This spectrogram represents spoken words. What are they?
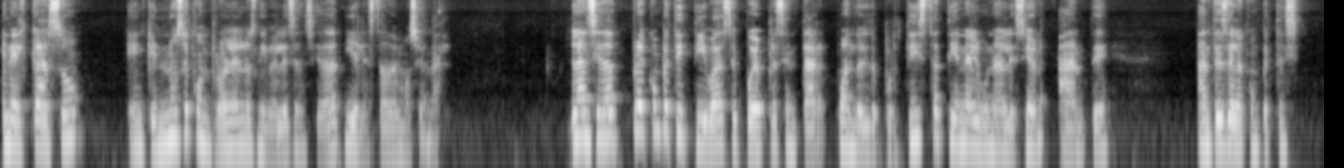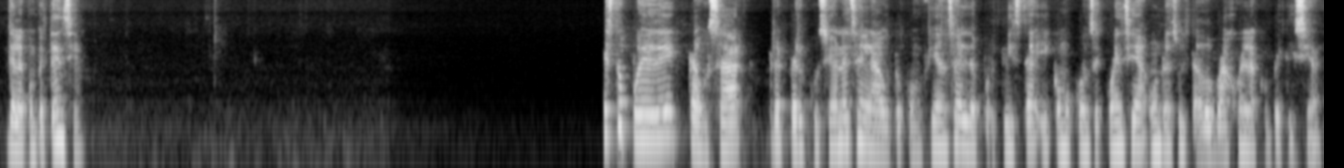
en el caso en que no se controlen los niveles de ansiedad y el estado emocional. La ansiedad precompetitiva se puede presentar cuando el deportista tiene alguna lesión antes de la, de la competencia. Esto puede causar repercusiones en la autoconfianza del deportista y como consecuencia un resultado bajo en la competición.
